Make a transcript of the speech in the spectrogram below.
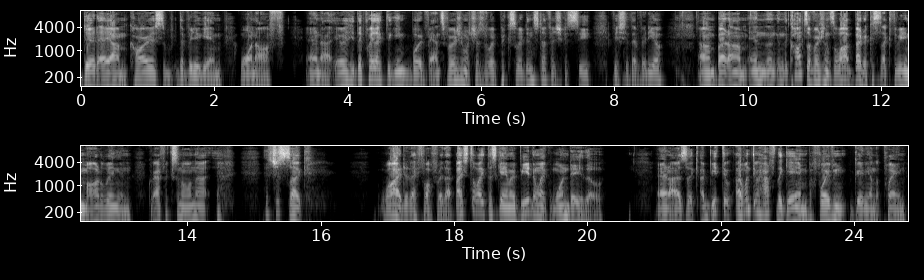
did a, um, Cars, the video game one-off, and uh, it was, they played like the Game Boy Advance version, which was really pixelated and stuff, as you can see if you see that video. Um, but um, in the, the console version, it's a lot better because like 3D modeling and graphics and all that. It's just like, why did I fall for that? But I still like this game. I beat it in like one day though, and I was like, I beat through, I went through half the game before even getting on the plane.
